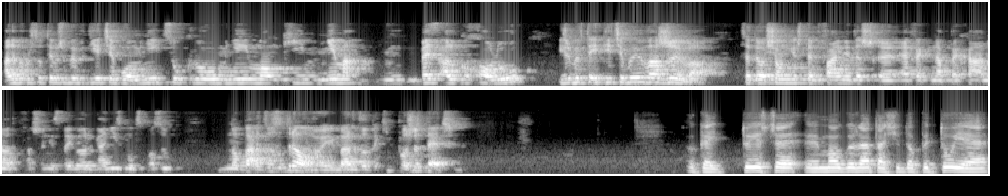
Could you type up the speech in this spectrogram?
ale po prostu tym, żeby w diecie było mniej cukru, mniej mąki, nie ma, bez alkoholu i żeby w tej diecie były warzywa. Wtedy osiągniesz ten fajny też e, efekt na pH, na odkwaszenie swojego organizmu w sposób no, bardzo zdrowy i bardzo taki pożyteczny. Okej, okay. tu jeszcze y, Małgorzata się dopytuje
